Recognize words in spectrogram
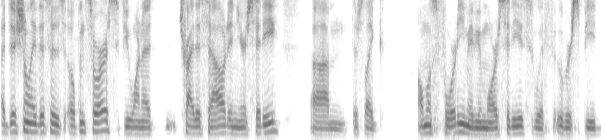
additionally, this is open source. If you want to try this out in your city, um, there's like almost 40, maybe more cities with Uber Speed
